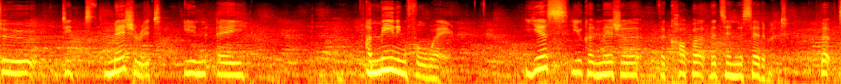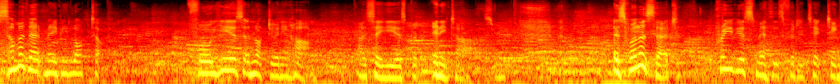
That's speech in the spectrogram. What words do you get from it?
to det- measure it in a, a meaningful way. Yes, you can measure the copper that's in the sediment, but some of that may be locked up for years and not do any harm. I say years, but any time. As well as that, previous methods for detecting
